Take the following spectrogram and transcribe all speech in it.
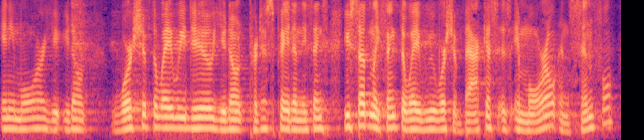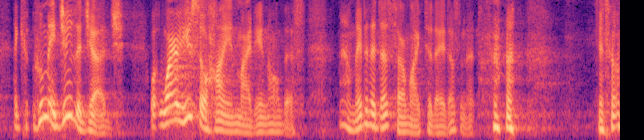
anymore. You, you don't worship the way we do. You don't participate in these things. You suddenly think the way we worship Bacchus is immoral and sinful. Like, who made you the judge? Why are you so high and mighty in all this? Well, maybe that does sound like today, doesn't it? you know?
